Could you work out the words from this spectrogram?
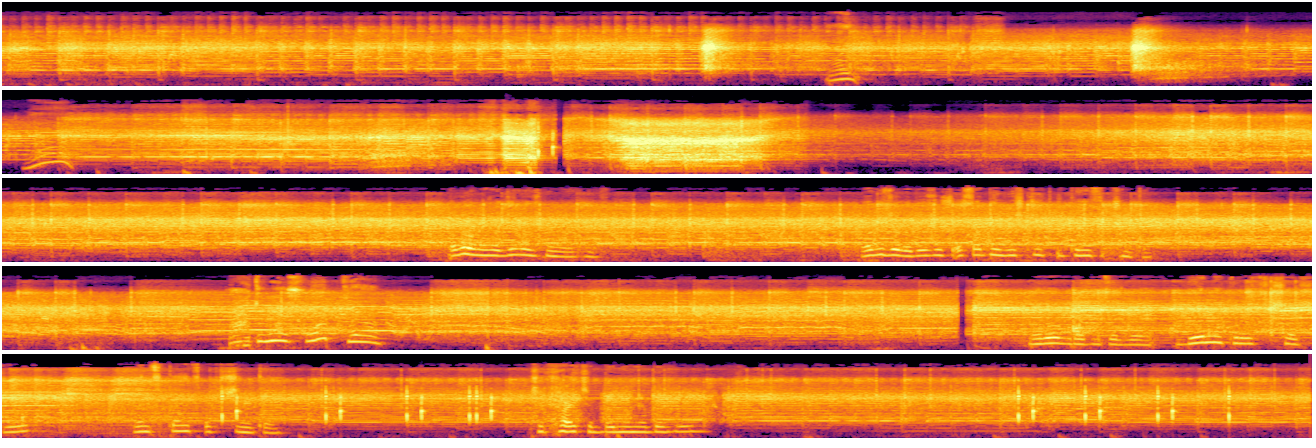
Aj. 9 minut. Ja widzę, to jest ostatni wyścig i koniec odcinka. A, to była słodka! No dobra, widzowie. Byłem akurat trzeci, więc koniec odcinka. Czekajcie, bo nie mogę wyjść.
